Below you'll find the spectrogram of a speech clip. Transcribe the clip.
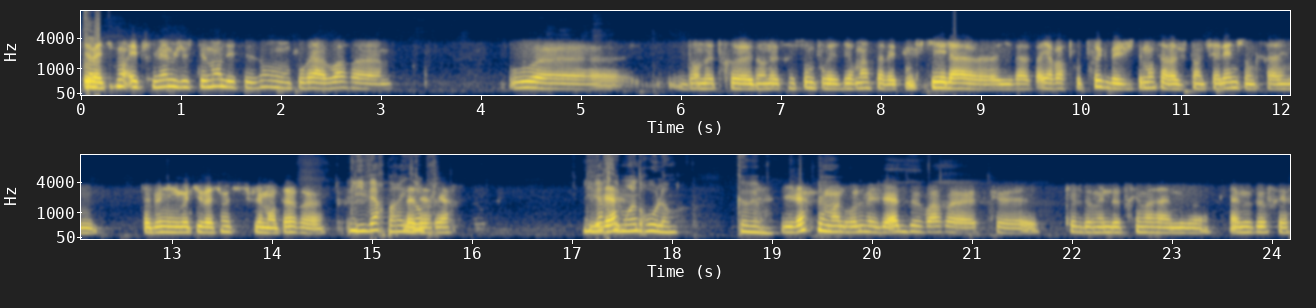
thématiquement. Et puis même justement des saisons où on pourrait avoir euh, où euh, dans notre dans notre on pourrait se dire mince ça va être compliqué là euh, il va pas y avoir trop de trucs. Mais justement ça rajoute un challenge donc ça ça donne une motivation aussi supplémentaire l'hiver par exemple. l'hiver c'est moins drôle hein, quand même. L'hiver c'est moins drôle mais j'ai hâte de voir ce que quel domaine de primaire à nous, à nous offrir.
